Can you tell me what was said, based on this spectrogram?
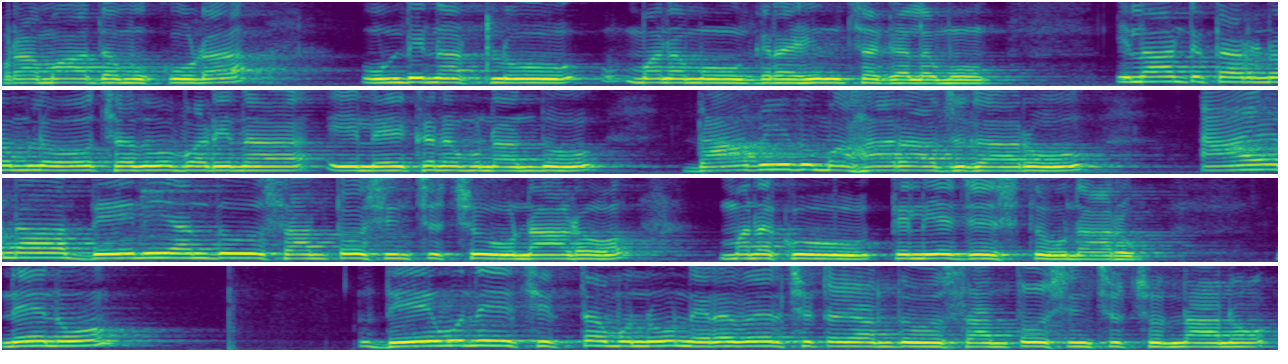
ప్రమాదము కూడా ఉండినట్లు మనము గ్రహించగలము. ఇలాంటి తరుణంలో చదవబడిన ఈ లేఖనమునందు దావీదు మహారాజు గారు ఆయన దేని అందు సంతోషించుచు ఉన్నాడో మనకు తెలియజేస్తూ ఉన్నారు. నేను దేవుని చిత్తమును నెరవేర్చుటయందు సంతోషించుచున్నాను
